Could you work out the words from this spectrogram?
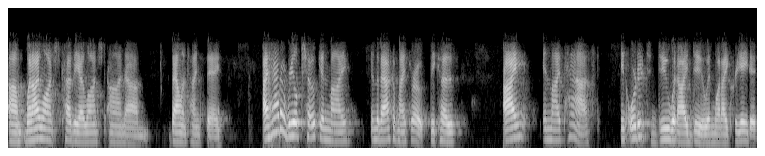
Um, when I launched Covey, I launched on um, Valentine's Day. I had a real choke in my in the back of my throat because I, in my past, in order to do what I do and what I created,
